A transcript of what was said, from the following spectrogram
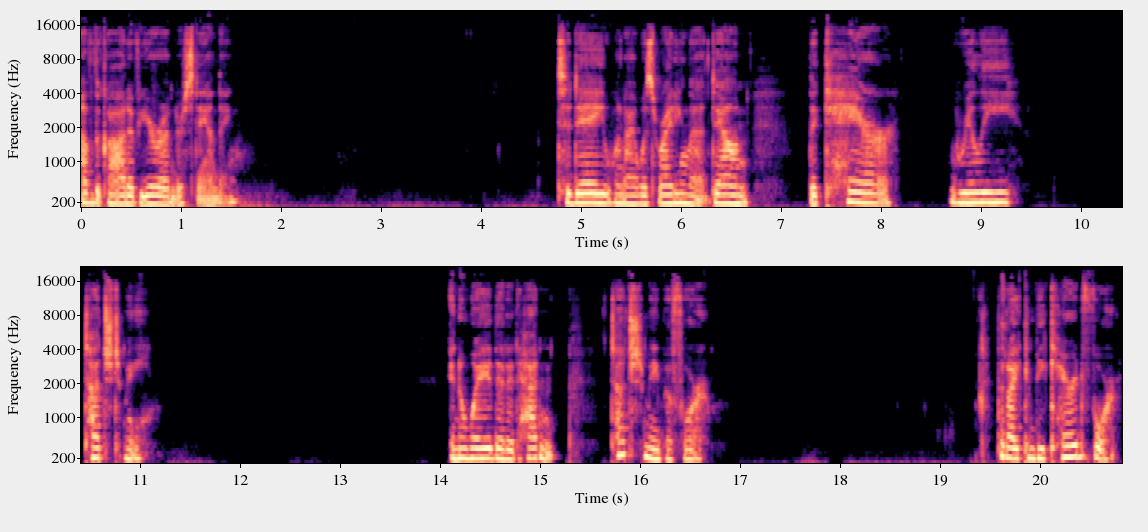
of the God of your understanding. Today, when I was writing that down, the care really touched me in a way that it hadn't touched me before. That I can be cared for.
